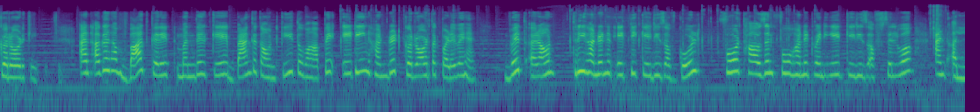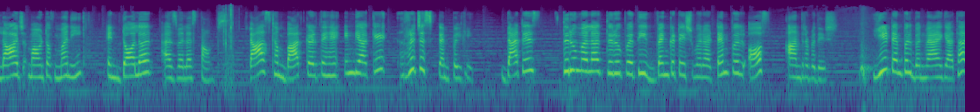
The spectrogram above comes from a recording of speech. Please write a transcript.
crore की। एंड अगर हम बात करें मंदिर के बैंक अकाउंट की तो वहाँ पे 1800 करोड़ तक पड़े हुए हैं। With around 380 kgs of gold, 4,428 kgs of silver and a large amount of money in dollar as well as pounds. Last हम बात करते हैं इंडिया के रिचेस्ट टेंपल की। That is Tirumala Tirupati Venkateswara temple of Andhra Pradesh ये टेंपल बनवाया गया था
